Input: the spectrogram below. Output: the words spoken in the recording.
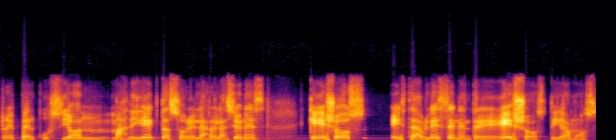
repercusión más directa sobre las relaciones que ellos establecen entre ellos, digamos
